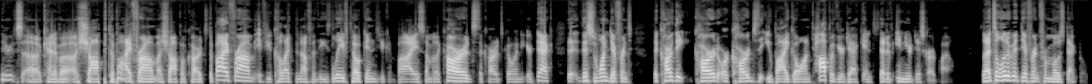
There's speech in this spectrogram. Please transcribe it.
There's uh, kind of a, a shop to buy from, a shop of cards to buy from. If you collect enough of these leaf tokens, you can buy some of the cards. The cards go into your deck. Th- this is one difference. The card that card or cards that you buy go on top of your deck instead of in your discard pile. So that's a little bit different from most deck builders.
